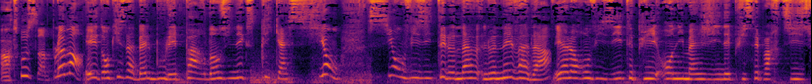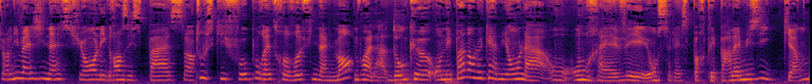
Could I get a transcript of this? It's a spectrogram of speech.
tout simplement. Et donc Isabelle Boulay part dans une explication. Si on visitait le, Nevada, et alors on visite et puis on imagine et puis c'est parti sur l'imagination, les grands espaces, tout ce qu'il faut pour être heureux finalement. Voilà, donc euh, on n'est pas dans le camion là, on, on rêve et on se laisse porter par la musique. hein.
